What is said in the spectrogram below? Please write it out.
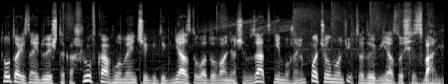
Tutaj znajduje się taka szlufka. W momencie, gdy gniazdo ładowania się zatnie, można ją pociągnąć i wtedy gniazdo się zwalni.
